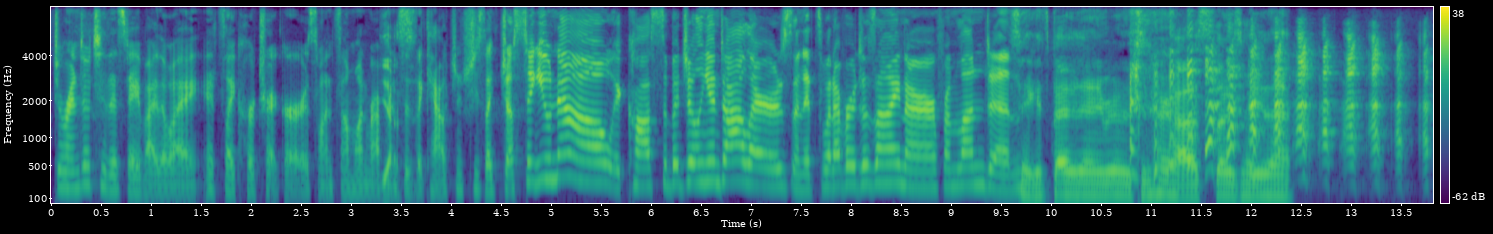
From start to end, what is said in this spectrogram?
Dorinda to this day, by the way, it's like her trigger is when someone references Yes. the couch and she's like, just so you know, it costs a bajillion dollars and it's whatever designer from London. Saying it's better than any room that's in her house. Let me tell you that.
